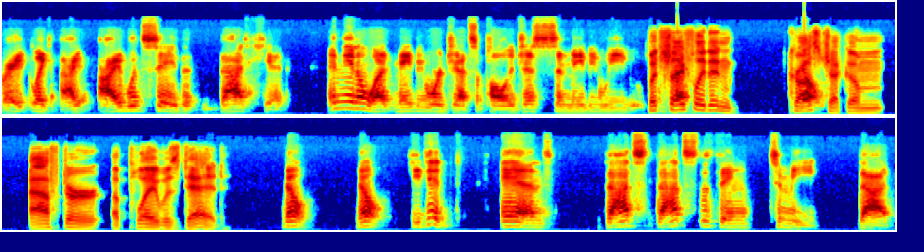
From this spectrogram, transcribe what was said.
right? Like I I would say that that hit and you know what? Maybe we're Jets apologists and maybe we But Scheifele didn't cross check him after a play was dead. No. No, he didn't. And that's that's the thing to me that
